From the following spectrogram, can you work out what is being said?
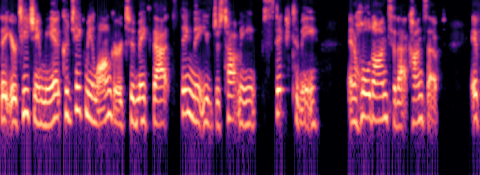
that you're teaching me, it could take me longer to make that thing that you've just taught me stick to me and hold on to that concept. If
